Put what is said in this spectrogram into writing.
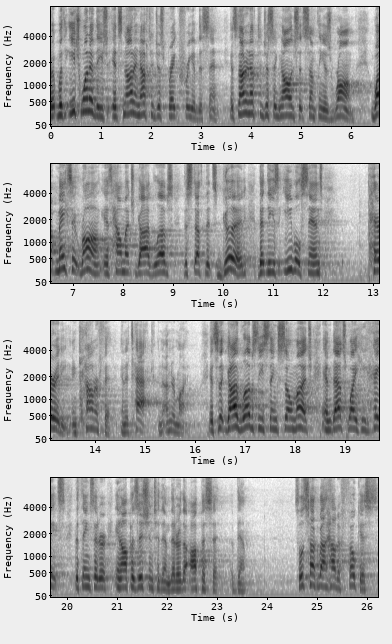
But with each one of these, it's not enough to just break free of the sin. It's not enough to just acknowledge that something is wrong. What makes it wrong is how much God loves the stuff that's good that these evil sins parody and counterfeit and attack and undermine. It's that God loves these things so much, and that's why He hates the things that are in opposition to them, that are the opposite of them. So let's talk about how to focus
